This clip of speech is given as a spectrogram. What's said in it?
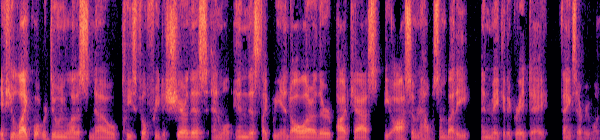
If you like what we're doing, let us know. Please feel free to share this, and we'll end this like we end all our other podcasts. Be awesome and help somebody and make it a great day. Thanks, everyone.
